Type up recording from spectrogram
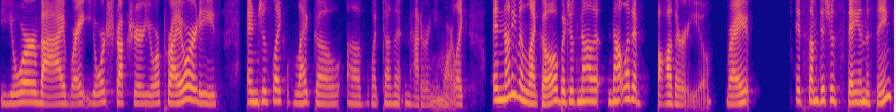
your vibe, right? Your structure, your priorities, and just like let go of what doesn't matter anymore. Like, and not even let go, but just not, not let it bother you, right? If some dishes stay in the sink,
